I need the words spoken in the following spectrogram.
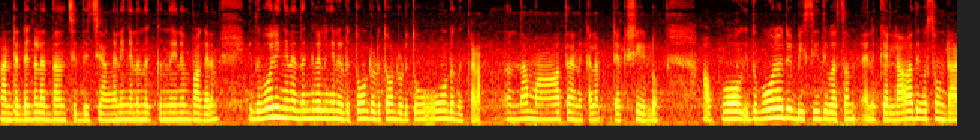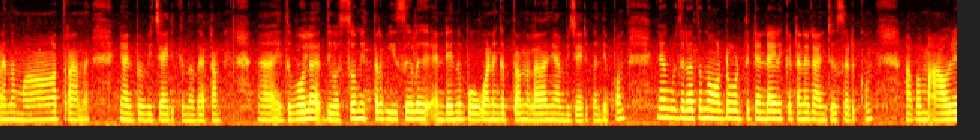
കണ്ടന്റുകൾ എന്താണെന്ന് ചിന്തിച്ച് അങ്ങനെ ഇങ്ങനെ നിൽക്കുന്നതിനും പകരം ഇതുപോലെ ഇങ്ങനെ എന്തെങ്കിലും ഇങ്ങനെ എടുത്തുകൊണ്ട് എടുത്തുകൊണ്ട് എടുത്തുകൊണ്ട് നിൽക്കണം എന്നാൽ മാത്രമേ എനിക്കെല്ലാം രക്ഷയുള്ളൂ. അപ്പോൾ ഇതുപോലൊരു ബിസി ദിവസം എനിക്ക് എല്ലാ ദിവസവും ഉണ്ടാകണമെന്ന് മാത്രമാണ് ഞാനിപ്പോൾ വിചാരിക്കുന്നത് കേട്ടോ. ഇതുപോലെ ദിവസവും ഇത്ര പീസുകൾ എന്റെ നിന്ന് പോവുകയാണെങ്കിൽ എത്ര എന്നുള്ളതാണ് ഞാൻ വിചാരിക്കുന്നത്. ഇപ്പം ഞാൻ ഗുജറാത്തിൽ നിന്ന് ഓർഡർ കൊടുത്തിട്ട് എന്റെ കയ്യിൽ കിട്ടാൻ ഒരു അഞ്ച് ദിവസം എടുക്കും. അപ്പം ആ ഒരു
